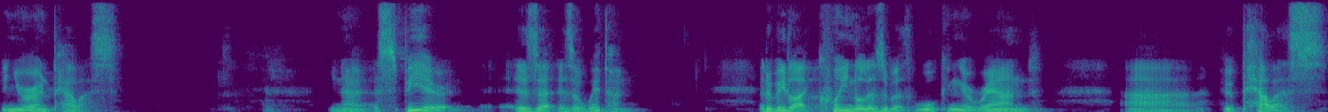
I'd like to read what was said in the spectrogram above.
in your own palace? You know, a spear is a, is a weapon. It'll be like Queen Elizabeth walking around uh, her palace,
